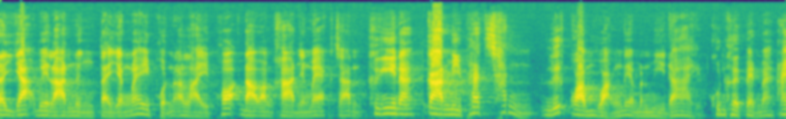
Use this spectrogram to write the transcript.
ระยะเวลาหนึ่ง แต่ยังไม่ให้ผลอะไร เพราะดาวอังคารยังไม่แอคชั่นคืองี้นะ การมีแพชชั่น หรือความหวังเนี่ยมันมีได้ คุณเคยเป็นไหมไอ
